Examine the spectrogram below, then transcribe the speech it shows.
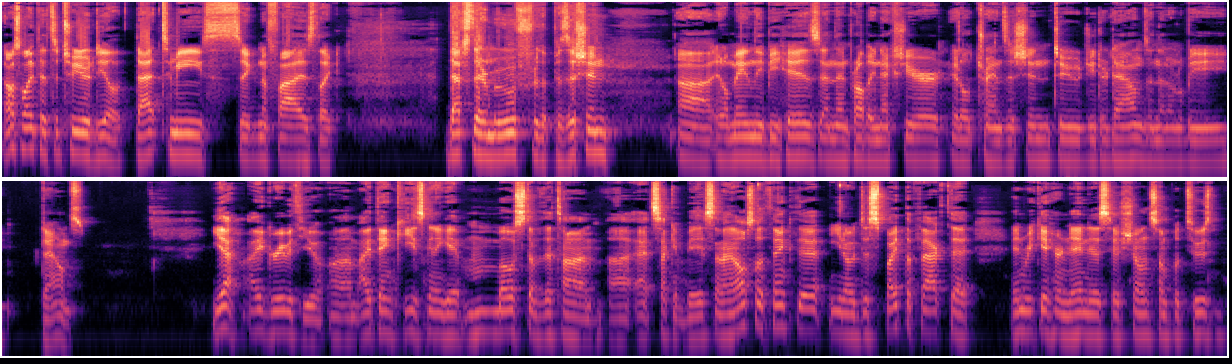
I also like that it's a two year deal. That to me signifies like that's their move for the position. Uh, it'll mainly be his, and then probably next year it'll transition to Jeter Downs, and then it'll be Downs. Yeah, I agree with you. Um, I think he's going to get most of the time uh, at second base, and I also think that you know, despite the fact that Enrique Hernandez has shown some platoon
